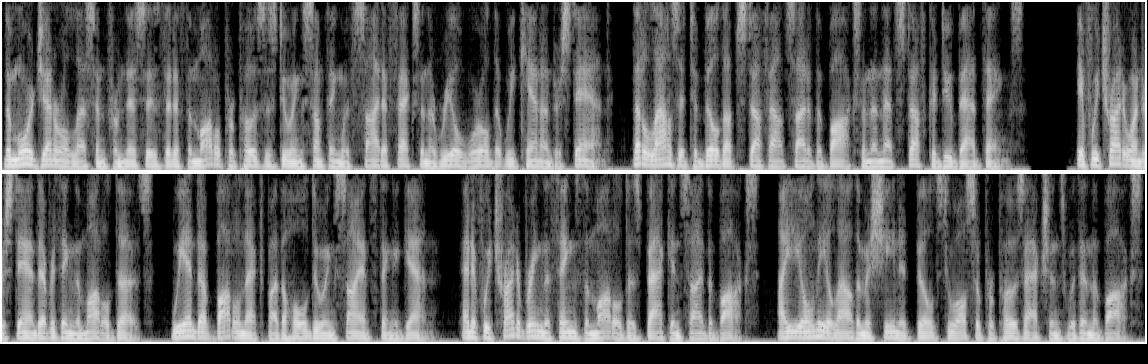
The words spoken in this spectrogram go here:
The more general lesson from this is that if the model proposes doing something with side effects in the real world that we can't understand, that allows it to build up stuff outside of the box and then that stuff could do bad things. If we try to understand everything the model does, we end up bottlenecked by the whole doing science thing again. And if we try to bring the things the model does back inside the box, i.e., only allow the machine it builds to also propose actions within the box,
